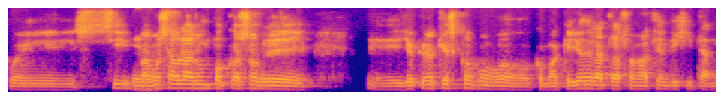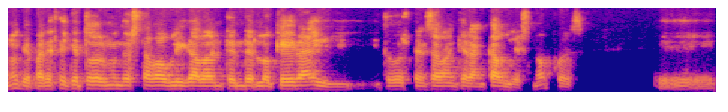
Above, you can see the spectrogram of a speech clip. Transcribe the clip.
pues sí, vamos a hablar un poco sobre, eh, yo creo que es como, como, aquello de la transformación digital, ¿no? Que parece que todo el mundo estaba obligado a entender lo que era y, todos pensaban que eran cables, ¿no? Pues eh,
